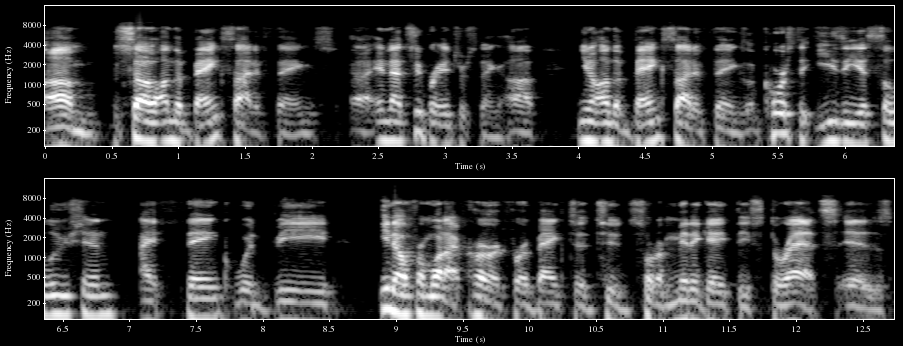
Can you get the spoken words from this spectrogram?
Um, so on the bank side of things, uh, and that's super interesting. Uh, you know, on the bank side of things, of course, the easiest solution I think would be, you know, from what I've heard, for a bank to to sort of mitigate these threats is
